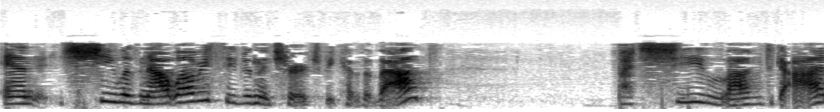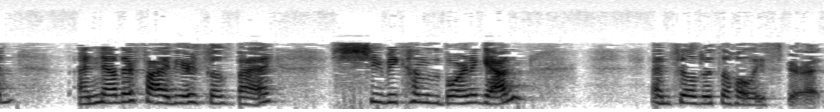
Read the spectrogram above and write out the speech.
And she was not well received in the church because of that, but she loved God. Another five years goes by she becomes born again and filled with the Holy Spirit.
